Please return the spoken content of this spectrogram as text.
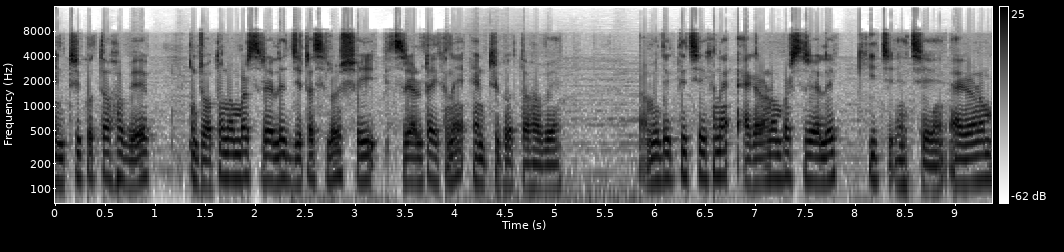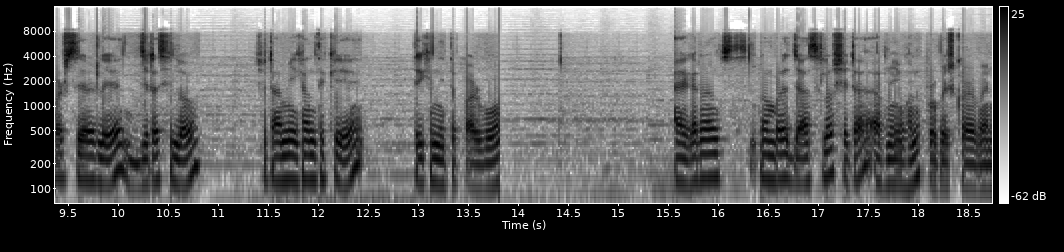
এন্ট্রি করতে হবে। যত নাম্বার সিরিয়ালে যেটা ছিল, সেই সিরিয়ালটা এখানে এন্ট্রি করতে হবে। আমি দেখতেছি এখানে এগারো নম্বর সিরিয়ালে কি চেয়েছে? এগারো নম্বর সিরিয়ালে যেটা ছিল সেটা আমি এখান থেকে দেখে নিতে পারব। এগারো নম্বরে যা ছিল সেটা আপনি ওখানে প্রবেশ করাবেন।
